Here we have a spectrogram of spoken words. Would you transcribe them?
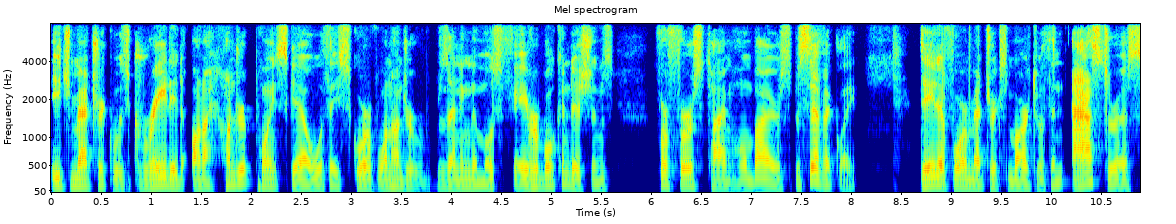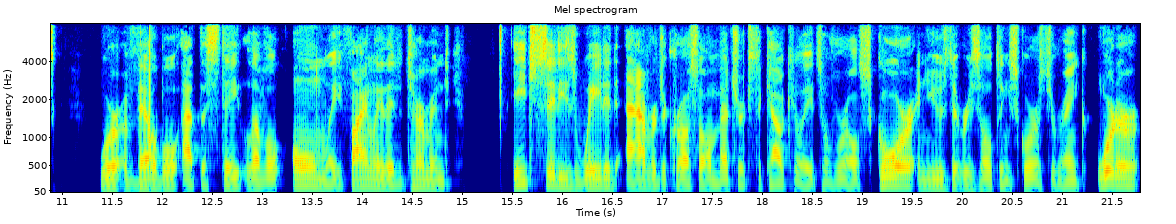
Each metric was graded on a 100 point scale with a score of 100 representing the most favorable conditions for first time homebuyers specifically. Data for metrics marked with an asterisk were available at the state level only. Finally, they determined each city's weighted average across all metrics to calculate its overall score and use the resulting scores to rank order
